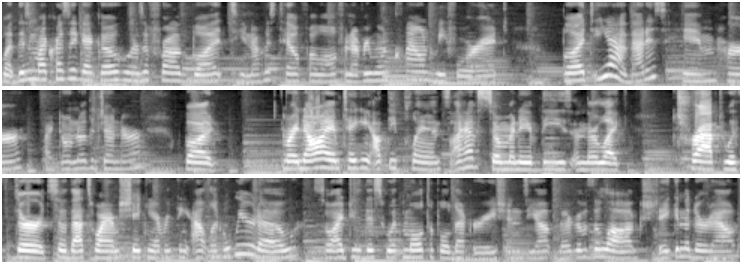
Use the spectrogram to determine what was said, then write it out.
But this is my crested gecko who has a frog butt. You know, his tail fell off and everyone clowned me for it. But yeah, that is him, her. I don't know the gender. But right now I am taking out the plants. I have so many of these and they're like trapped with dirt, so that's why I'm shaking everything out like a weirdo. So I do this with multiple decorations. Yep, there goes the log, shaking the dirt out.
